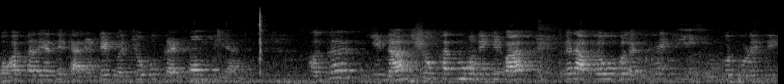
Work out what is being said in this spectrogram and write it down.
बहुत सारे ऐसे टैलेंटेड बच्चों को प्लेटफॉर्म दिया है। अगर ये डांस शो खत्म होने के बाद अगर आप लोगों को लगता है कि उनको थोड़ी सी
